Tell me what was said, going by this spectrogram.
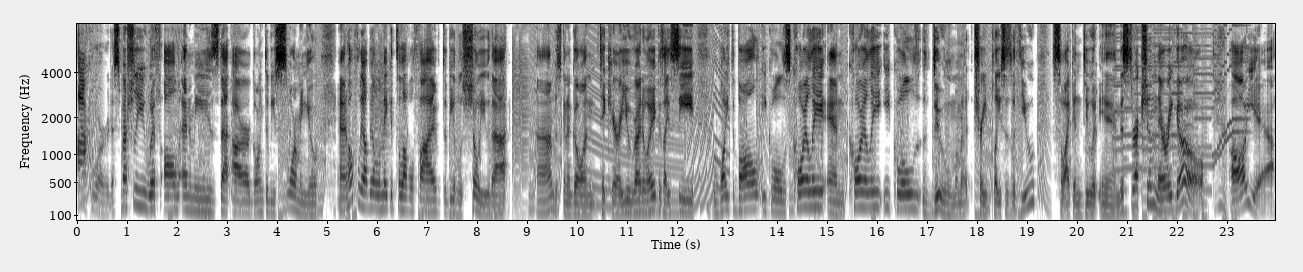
awkward, especially with all enemies that are going to be swarming you. And hopefully I'll be able to make it to level 5 to be able to show you that. Uh, I'm just gonna go and take care of you right away, because I see White Ball equals Coily, and Coily equals Doom. I'm gonna trade places with you, so I can do it in this direction. There we go. Oh yeah.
